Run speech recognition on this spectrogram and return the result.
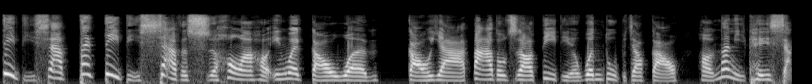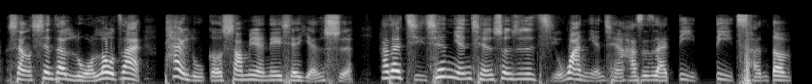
地底下，在地底下的时候啊，好，因为高温高压，大家都知道地底的温度比较高，好，那你可以想象，现在裸露在太鲁阁上面的那些岩石，它在几千年前，甚至是几万年前，它是在地地层的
